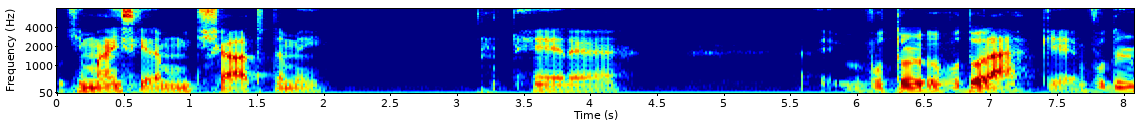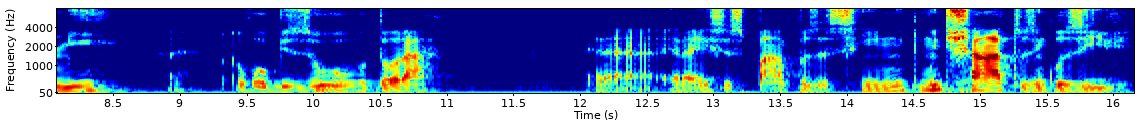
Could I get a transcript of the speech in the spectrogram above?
O que mais que era muito chato também era vou, tor eu vou torar, que é vou dormir. Eu vou bizu, eu vou torar. Era, era esses papos assim, muito, muito chatos, inclusive.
